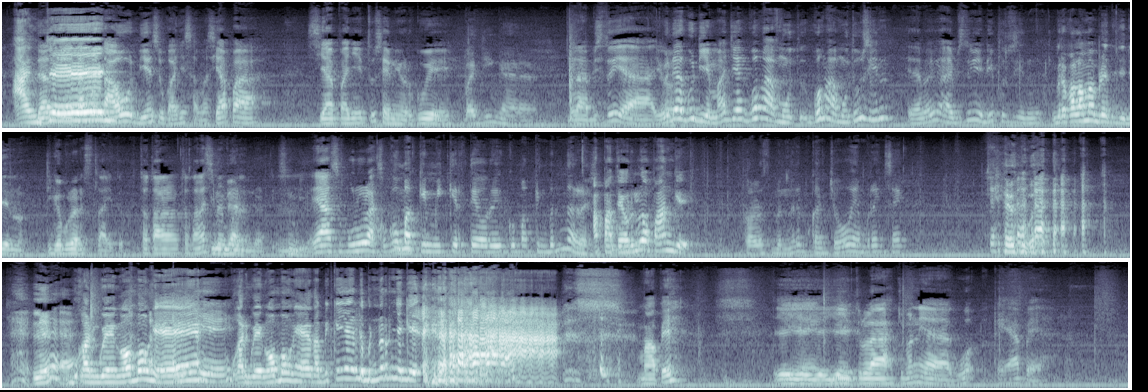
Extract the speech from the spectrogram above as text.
dan ternyata gue tahu dia sukanya sama siapa siapanya itu senior gue Bajingan. dan habis itu ya yaudah gue diem aja gue nggak mutu gue nggak mutusin ya tapi habis itu ya dia putusin Berapa lama berarti jadian lu? tiga bulan setelah itu total totalnya Sembilan berarti Sembilan. ya sepuluh lah Gue makin mikir teori gue makin bener ya. Apa teori lu apaan, Ge? Kalau sebenarnya bukan cowok yang brengsek. Cewek. Lah. Bukan gue yang ngomong ya. Iya. Bukan gue yang ngomong ya, tapi kayaknya ada benernya, Ge. Maaf ya. Iya iya iya iya. itulah cuman ya gue kayak apa ya?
